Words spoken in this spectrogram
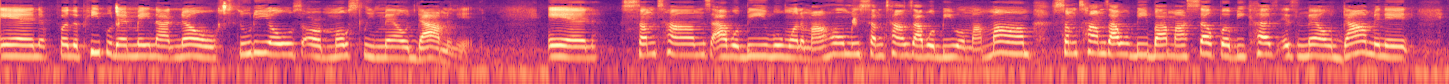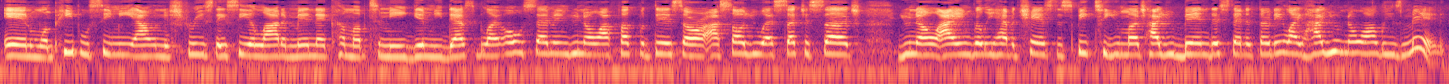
and for the people that may not know, studios are mostly male dominant. And Sometimes I will be with one of my homies. Sometimes I will be with my mom. Sometimes I will be by myself. But because it's male dominant, and when people see me out in the streets, they see a lot of men that come up to me, give me deaths, be like, "Oh, seven, you know, I fuck with this," or "I saw you at such and such." You know, I ain't really have a chance to speak to you much. How you been? This, that, and third. They like, how you know all these men?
